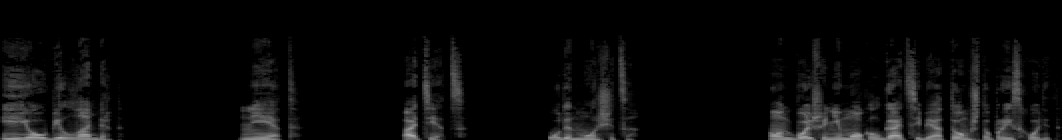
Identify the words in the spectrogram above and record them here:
Ее убил Ламберт? Нет. Отец. Уден морщится. Он больше не мог лгать себе о том, что происходит.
